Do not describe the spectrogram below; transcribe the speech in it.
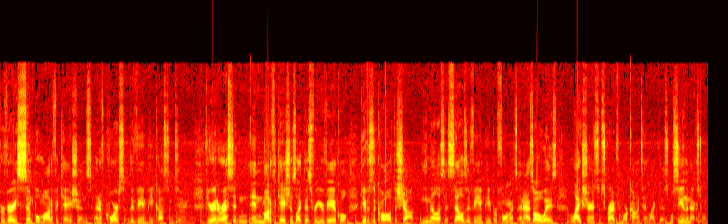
for very simple modifications, and of course, the VMP custom tune. If you're interested in, in, modifications like this for your vehicle, give us a call at the shop, email us at sales at VMP Performance, and as always, like, share, and subscribe for more content like this. We'll see you in the next one.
